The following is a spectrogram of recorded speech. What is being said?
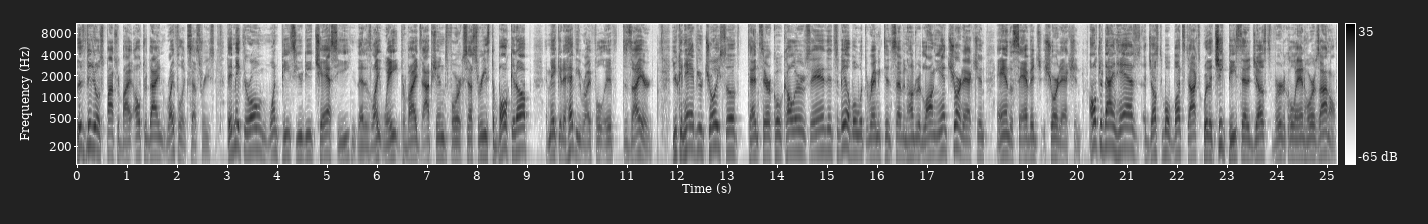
This video is sponsored by Ultradyne Rifle Accessories. They make their own one-piece UD chassis that is lightweight, provides options for accessories to bulk it up and make it a heavy rifle if desired. You can have your choice of 10 Cerakote colors and it's available with the Remington 700 long and short action and the Savage short action. Ultradyne has adjustable buttstocks with a cheek piece that adjusts vertical and horizontal.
